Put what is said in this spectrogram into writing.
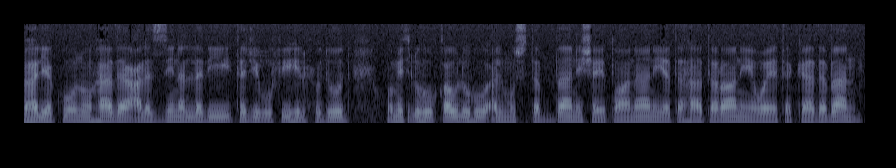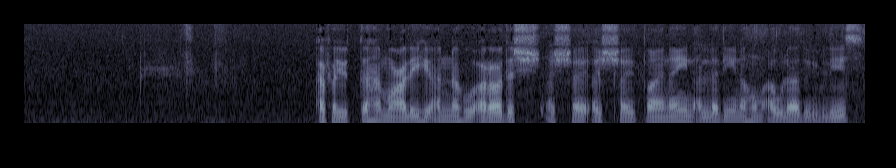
فهل يكون هذا على الزنا الذي تجب فيه الحدود؟ ومثله قوله المستبان شيطانان يتهاتران ويتكاذبان. أفيتهم عليه أنه أراد الشيطانين الذين هم أولاد إبليس؟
